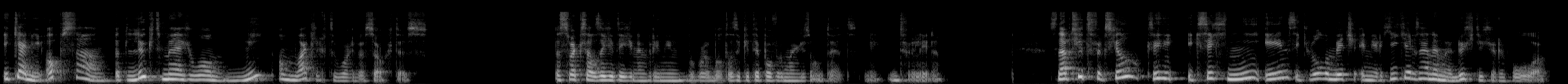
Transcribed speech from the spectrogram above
ik kan niet opstaan. Het lukt mij gewoon niet om wakker te worden s ochtends. Dat is wat ik zal zeggen tegen een vriendin, bijvoorbeeld, als ik het heb over mijn gezondheid in het verleden. Snap je het verschil? Ik zeg, niet, niet eens, ik wil een beetje energieker zijn en me luchtiger voelen.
